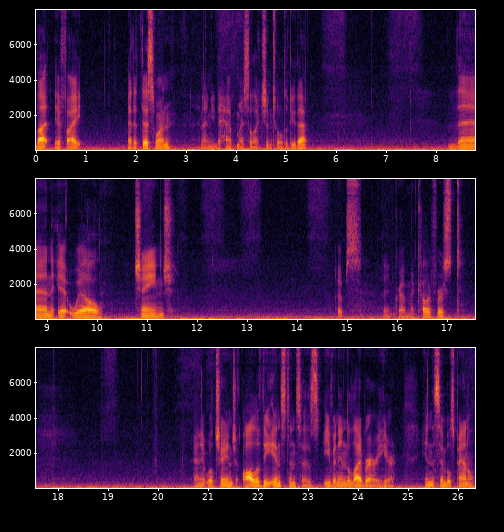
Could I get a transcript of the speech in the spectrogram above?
But if I edit this one, and I need to have my selection tool to do that, then it will change. Oops, I didn't grab my color first. And it will change all of the instances, even in the library here, in the symbols panel,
